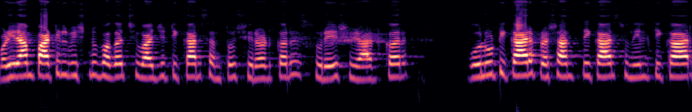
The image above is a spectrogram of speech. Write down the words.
बळीराम पाटील विष्णू भगत शिवाजी टिकार संतोष शिरडकर सुरेश शिराडकर गोलू टिकार प्रशांत टिकार सुनील टिकार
